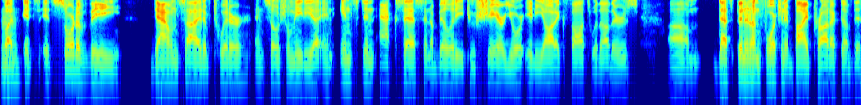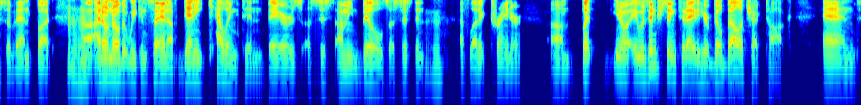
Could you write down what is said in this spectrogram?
but Mm-hmm. it's it's sort of the downside of Twitter and social media and instant access and ability to share your idiotic thoughts with others. Um, that's been an unfortunate byproduct of this event, but Mhm. uh, I don't know that we can say enough. Denny Kellington, Bears assist, I mean Bill's assistant Mhm. athletic trainer. Um, but you know, it was interesting today to hear Bill Belichick talk, and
